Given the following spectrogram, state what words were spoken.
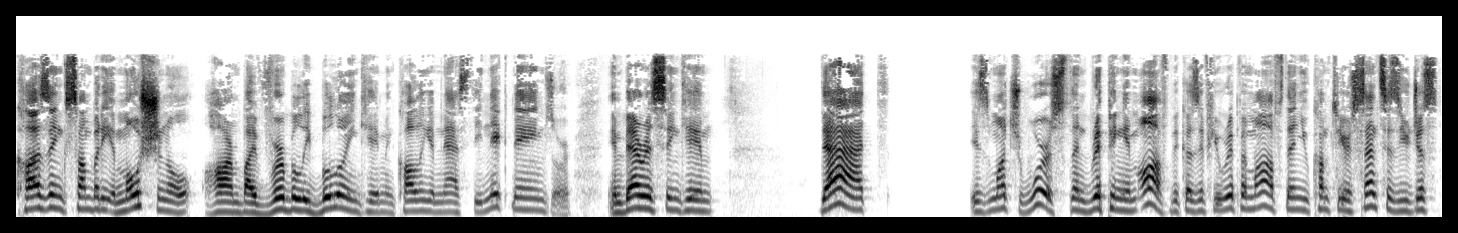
causing somebody emotional harm by verbally bullying him and calling him nasty nicknames or embarrassing him, that is much worse than ripping him off because if you rip him off, then you come to your senses, you just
